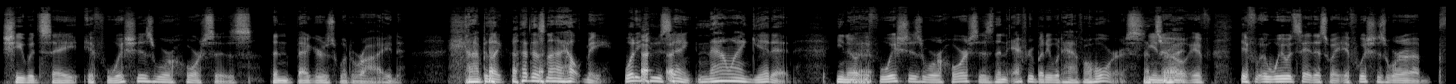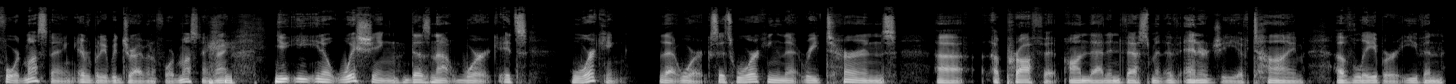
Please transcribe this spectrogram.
she would say, "If wishes were horses, then beggars would ride." And I'd be like, "That does not help me. What are you saying?" Now I get it. You know, yeah. if wishes were horses, then everybody would have a horse. That's you know, right. if if we would say it this way, if wishes were a Ford Mustang, everybody would drive in a Ford Mustang, right? you, you know, wishing does not work. It's working that works. It's working that returns uh, a profit on that investment of energy, of time, of labor, even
